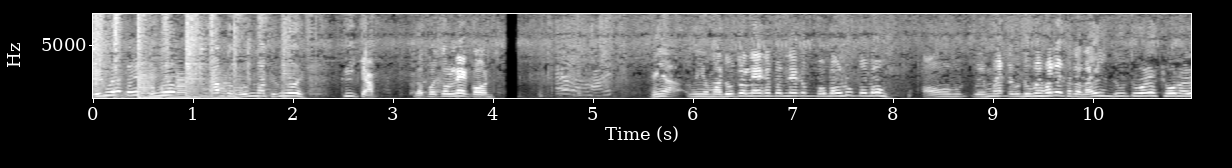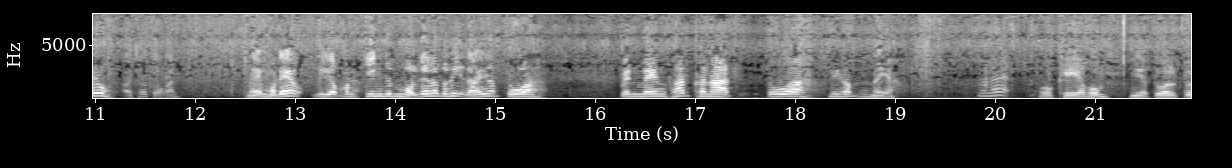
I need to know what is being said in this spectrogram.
ถึงแล้วตอนนี้ถึงแล้วข้ามถนนมาถึงเลย ที่จับเราไปต้นแรกก่อนเนี่ยมีมาดูต้นแรกครับต้นแรกครับเบาๆลูกเบาๆเอาไปมัดดูไม่มัดได้ขนาดไหนดูตัวให้โชว์หน่อยเร็วเอาโชว์ตัวกันไหนหมดแล้วนี่ครับมันกินจนหมดแล้วครับตอนนี้ไหนครับตัว เป็นแมงพัดขนาด ตัวนี่ครับไหนอะนั่นแหละโอเคครับผม เนี่ยตัวตัว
